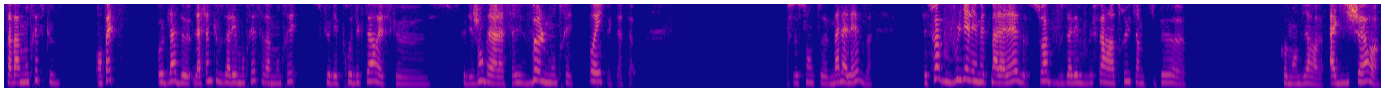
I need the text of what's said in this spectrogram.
ça va montrer ce que vous... En fait, au-delà de la scène que vous allez montrer, ça va montrer ce que les producteurs et ce que, ce que les gens derrière la série veulent montrer aux spectateurs. Ils se sentent mal à l'aise. C'est soit que vous vouliez les mettre mal à l'aise, soit que vous avez voulu faire un truc un petit peu, euh, comment dire, euh, aguicheur,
